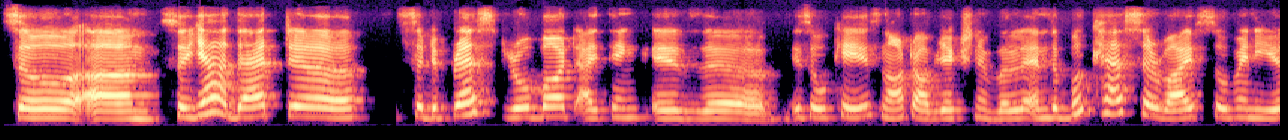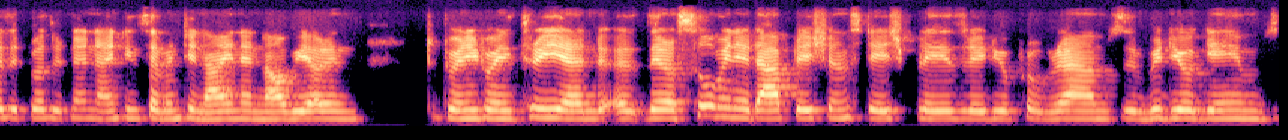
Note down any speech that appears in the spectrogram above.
So um so yeah that uh, so depressed robot i think is uh, is okay. It's not objectionable. And the book has survived so many years. It was written in 1979 and now we are in 2023 and uh, there are so many adaptations stage plays radio programs video games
